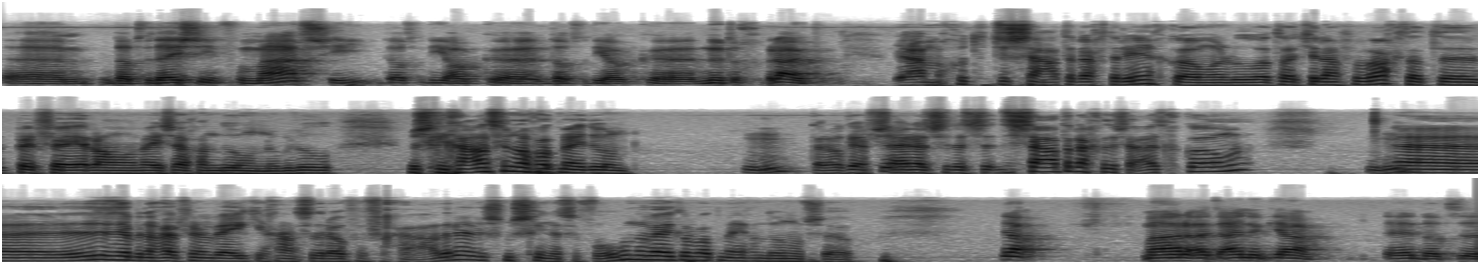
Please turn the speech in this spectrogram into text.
ehm, dat we deze informatie dat we die ook, eh, dat we die ook eh, nuttig gebruiken. Ja, maar goed, het is zaterdag erin gekomen. Ik bedoel, wat had je dan verwacht dat de PV er allemaal mee zou gaan doen? Ik bedoel, misschien gaan ze er nog wat mee doen. Het kan ook even zijn dat ze... Het is zaterdag dus uitgekomen. Eh, dus ze hebben nog even een weekje gaan ze erover vergaderen. Dus misschien dat ze volgende week er wat mee gaan doen of zo. Ja, maar uiteindelijk, ja, hè, dat, eh,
